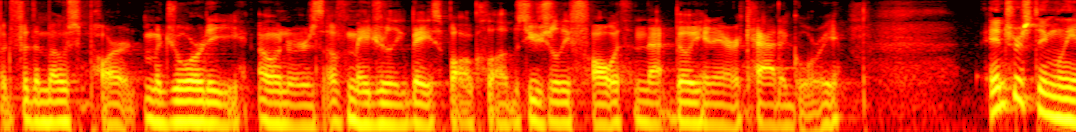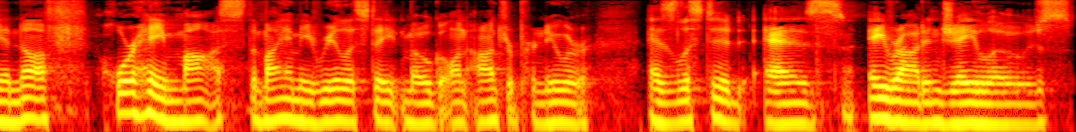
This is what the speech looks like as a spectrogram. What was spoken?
But for the most part, majority owners of Major League Baseball clubs usually fall within that billionaire category. Interestingly enough, Jorge Mas, the Miami real estate mogul and entrepreneur, has listed as A Rod and J Lo's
